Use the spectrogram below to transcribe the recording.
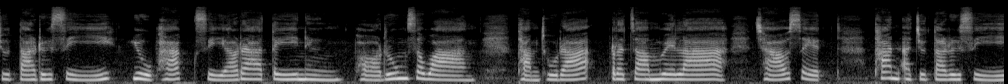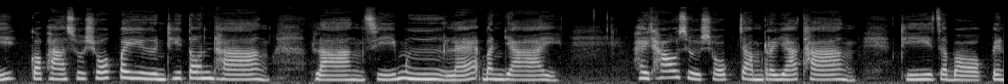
จุตาฤษีอยู่พักเสียราตรีหนึ่ง พอรุ่งสว่างทำธุระประจำเวลา เช้าเสร็จ ท่านอจุตาฤษีก็พาชูชกไปยืนที่ต้นทาง พลางชี้มือและบรรยาย ให้เท่าชูชกจำระยะทาง ที่จะบอกเป็น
